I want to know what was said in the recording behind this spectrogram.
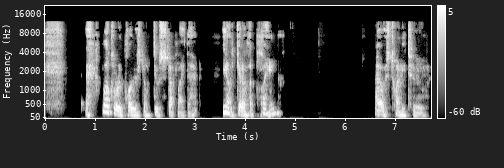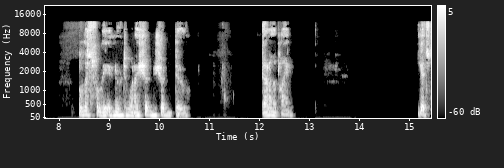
Local reporters don't do stuff like that. You don't get on the plane. I was 22, blissfully ignorant of what I should and shouldn't do. Got on the plane. Gets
